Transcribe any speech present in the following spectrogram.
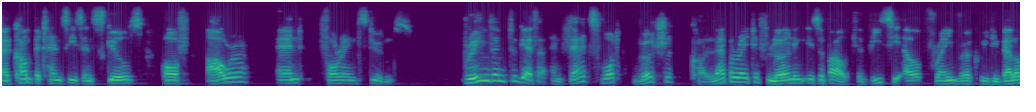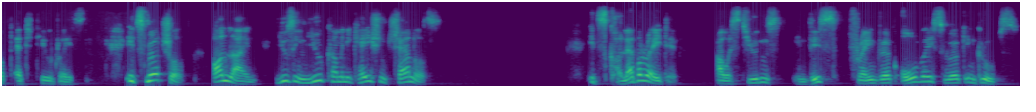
uh, competencies and skills of our and foreign students. Bring them together, and that's what virtual collaborative learning is about, the VCL framework we developed at TU Dresden. It's virtual, online, using new communication channels. It's collaborative. Our students in this framework always work in groups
